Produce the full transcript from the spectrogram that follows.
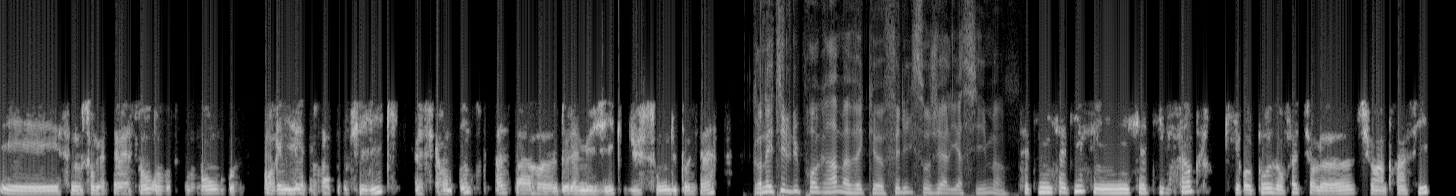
Et ça nous semble intéressant dans ce moment où organiser des rencontres physiques, se faire rencontre passe par euh, de la musique, du son, du podcast. Qu'en est-il du programme avec euh, Félix Auger aliassime Cette initiative, c'est une initiative simple qui repose en fait sur, le, sur un principe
